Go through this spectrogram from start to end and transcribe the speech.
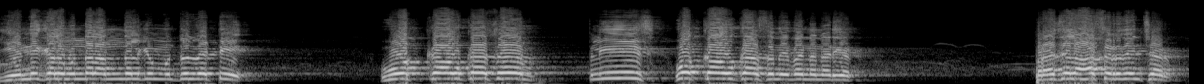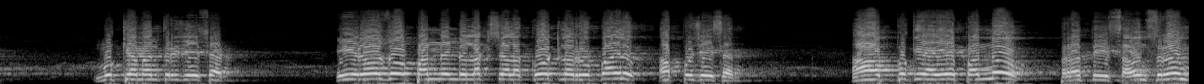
ఎన్నికల ముందర అందరికి ముద్దులు పెట్టి ఒక్క అవకాశం ప్లీజ్ ఒక్క అవకాశం ఇవ్వండి అని అడిగాడు. ప్రజలు ఆశీర్వదించారు. ముఖ్యమంత్రి చేశాడు. ఈరోజు పన్నెండు లక్షల కోట్ల రూపాయలు అప్పు చేశారు. ఆ అప్పుకి అయ్యే పన్ను ప్రతి సంవత్సరం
